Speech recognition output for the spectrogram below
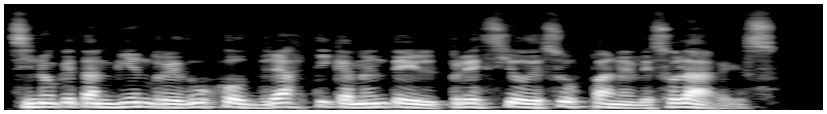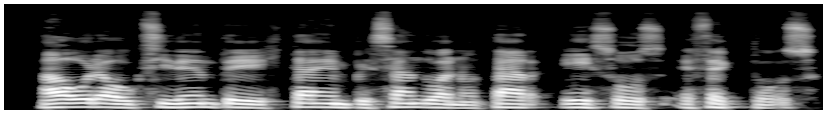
sino que también redujo drásticamente el precio de sus paneles solares. Ahora Occidente está empezando a notar esos efectos.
